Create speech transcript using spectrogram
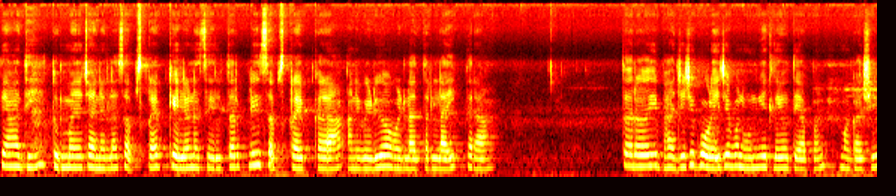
त्याआधी तुम्ही माझ्या चॅनलला सबस्क्राईब केलं नसेल तर प्लीज सबस्क्राईब करा आणि व्हिडिओ आवडला तर लाईक करा. तर ही भाजीचे गोळे जे बनवून घेतले होते आपण मगाशी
